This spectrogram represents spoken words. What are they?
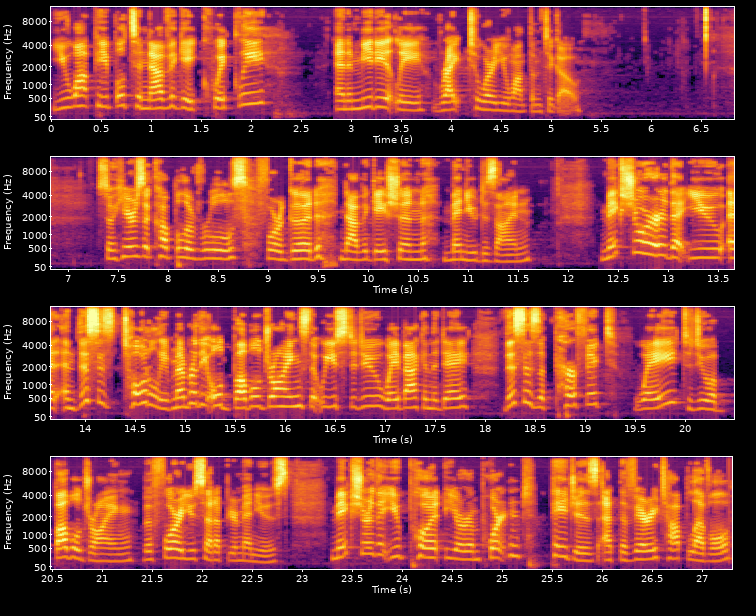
You want people to navigate quickly and immediately right to where you want them to go. So here's a couple of rules for good navigation menu design. Make sure that you, and, and, this is totally, remember the old bubble drawings that we used to do way back in the day? This is a perfect way to do a bubble drawing before you set up your menus. Make sure that you put your important pages at the very top level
